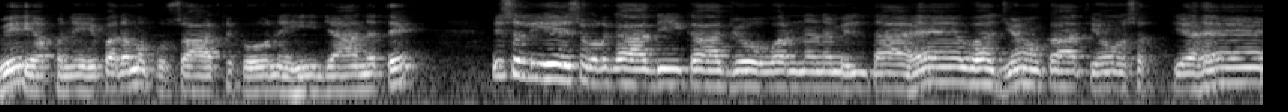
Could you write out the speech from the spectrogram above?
वे अपने परम पुरुषार्थ को नहीं जानते इसलिए स्वर्ग आदि का जो वर्णन मिलता है, वह ज्यो का त्यों सत्य है,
